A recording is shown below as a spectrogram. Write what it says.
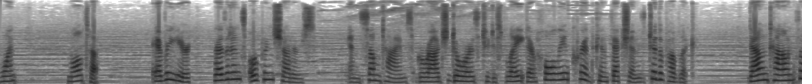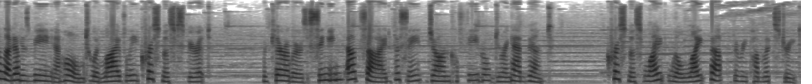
1. Malta. Every year, residents open shutters, and sometimes garage doors to display their holy crib confections to the public. Downtown Valletta is being a home to a lively Christmas spirit. With carolers singing outside the St. John Cathedral during Advent. Christmas light will light up the Republic Street.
